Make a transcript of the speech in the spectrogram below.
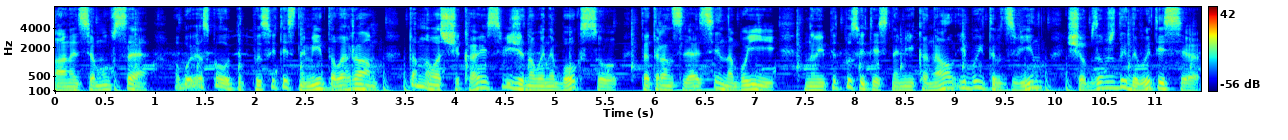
А на цьому все. Обов'язково підписуйтесь на мій телеграм. Там на вас чекають свіжі новини боксу та трансляції на бої. Ну і підписуйтесь на мій канал і бийте в дзвін, щоб завжди дивитися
